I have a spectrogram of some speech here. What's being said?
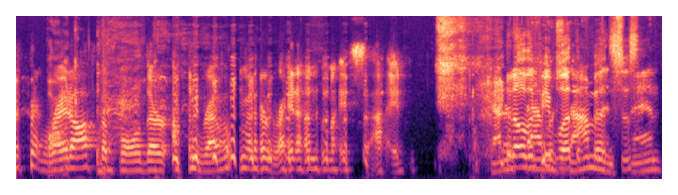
right off the boulder on Rev Limiter right onto my side. Gotta And all the people at the fence just- man.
